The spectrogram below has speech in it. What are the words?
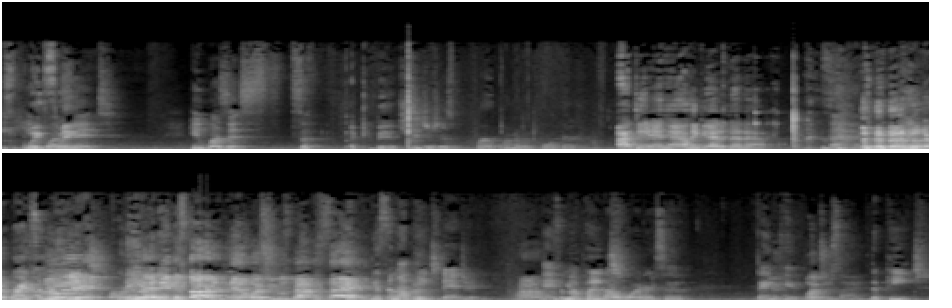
he Squeeze wasn't. me. He wasn't. Su- Thank you, bitch. did you just burp on the recorder? I did. Hell, he can edit that out. Leave it right on Bitch. there. All He hadn't Leave even it. started and what she was about to say. Get some more peach, Dedrick. Huh? And Some you more bring my peach. water too. Thank you. What you say? The peach.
